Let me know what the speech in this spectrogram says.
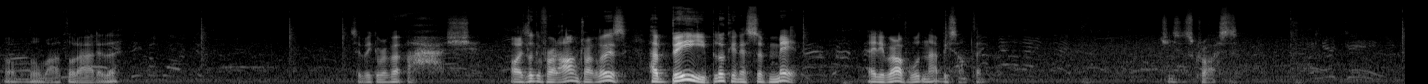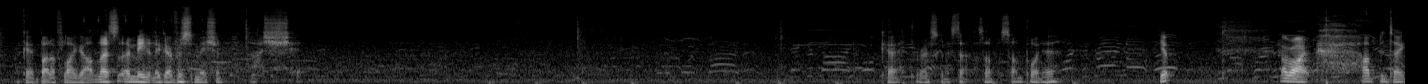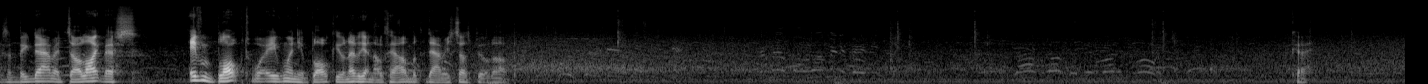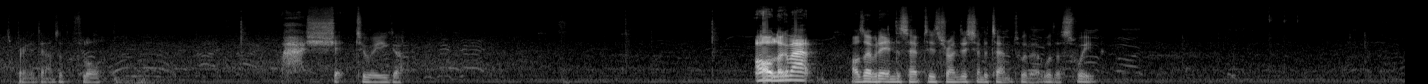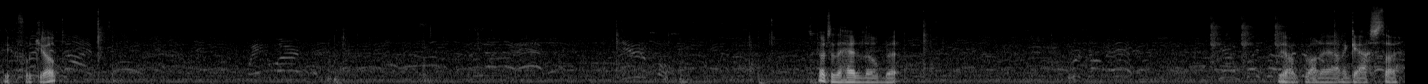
Oh, I thought I had it there. See if we can revert. Ah, shit. Oh, he's looking for an arm triangle. Look at this. Khabib looking to submit. Eddie Bravo, wouldn't that be something? Jesus Christ. Okay, butterfly guard. Let's immediately go for submission. Ah, shit. Okay, the ref's going to start us up at some point here. Yep. Alright, I've been taking some big damage, I like this. Even blocked, well, even when you block, you'll never get knocked out, but the damage does build up. Okay. Let's bring it down to the floor. Ah, shit, too eager. Oh, look at that! I was able to intercept his transition attempt with a with a sweep. Beautiful job. Let's go to the head a little bit. Yeah, I've run out of gas though.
